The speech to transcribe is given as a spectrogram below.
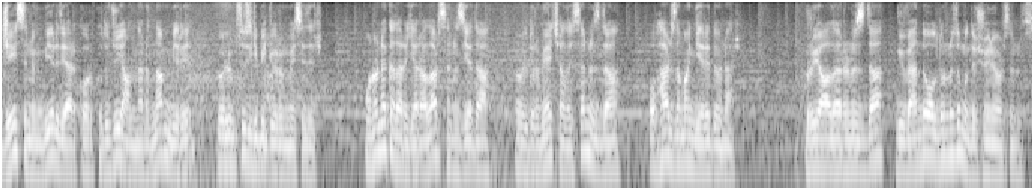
Jason'ın bir diğer korkutucu yanlarından biri ölümsüz gibi görünmesidir. Onu ne kadar yaralarsanız ya da öldürmeye çalışsanız da o her zaman geri döner. Rüyalarınızda güvende olduğunuzu mu düşünüyorsunuz?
